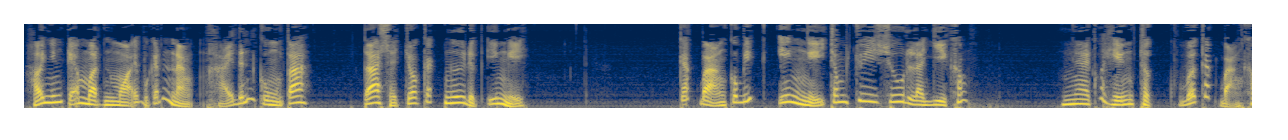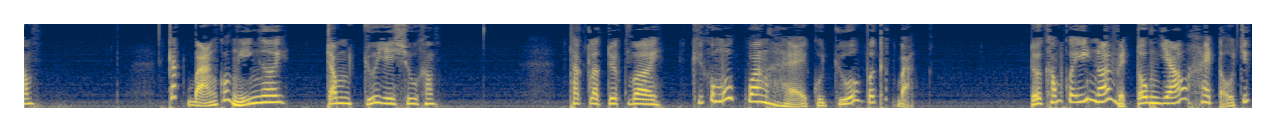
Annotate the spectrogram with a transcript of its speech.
Hỡi những kẻ mệt mỏi và gánh nặng, hãy đến cùng ta, ta sẽ cho các ngươi được yên nghỉ. Các bạn có biết yên nghỉ trong Chúa Giêsu là gì không? Ngài có hiện thực với các bạn không? Các bạn có nghỉ ngơi trong Chúa Giêsu không? Thật là tuyệt vời khi có mối quan hệ của Chúa với các bạn. Tôi không có ý nói về tôn giáo hay tổ chức.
